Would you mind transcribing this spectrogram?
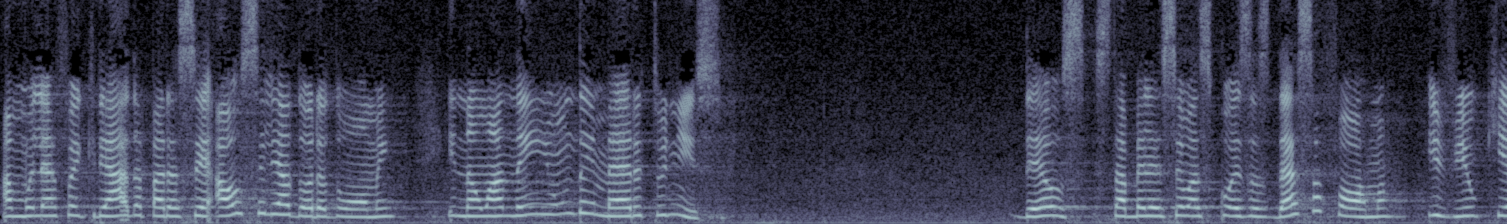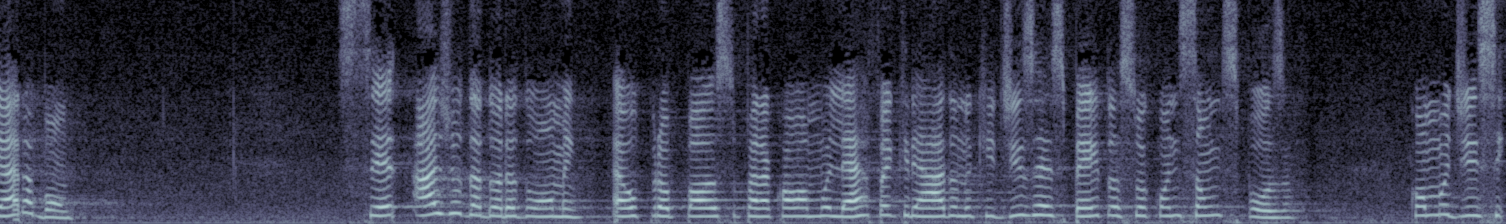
A mulher foi criada para ser auxiliadora do homem e não há nenhum demérito nisso. Deus estabeleceu as coisas dessa forma e viu que era bom. Ser ajudadora do homem é o propósito para qual a mulher foi criada no que diz respeito à sua condição de esposa. Como disse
